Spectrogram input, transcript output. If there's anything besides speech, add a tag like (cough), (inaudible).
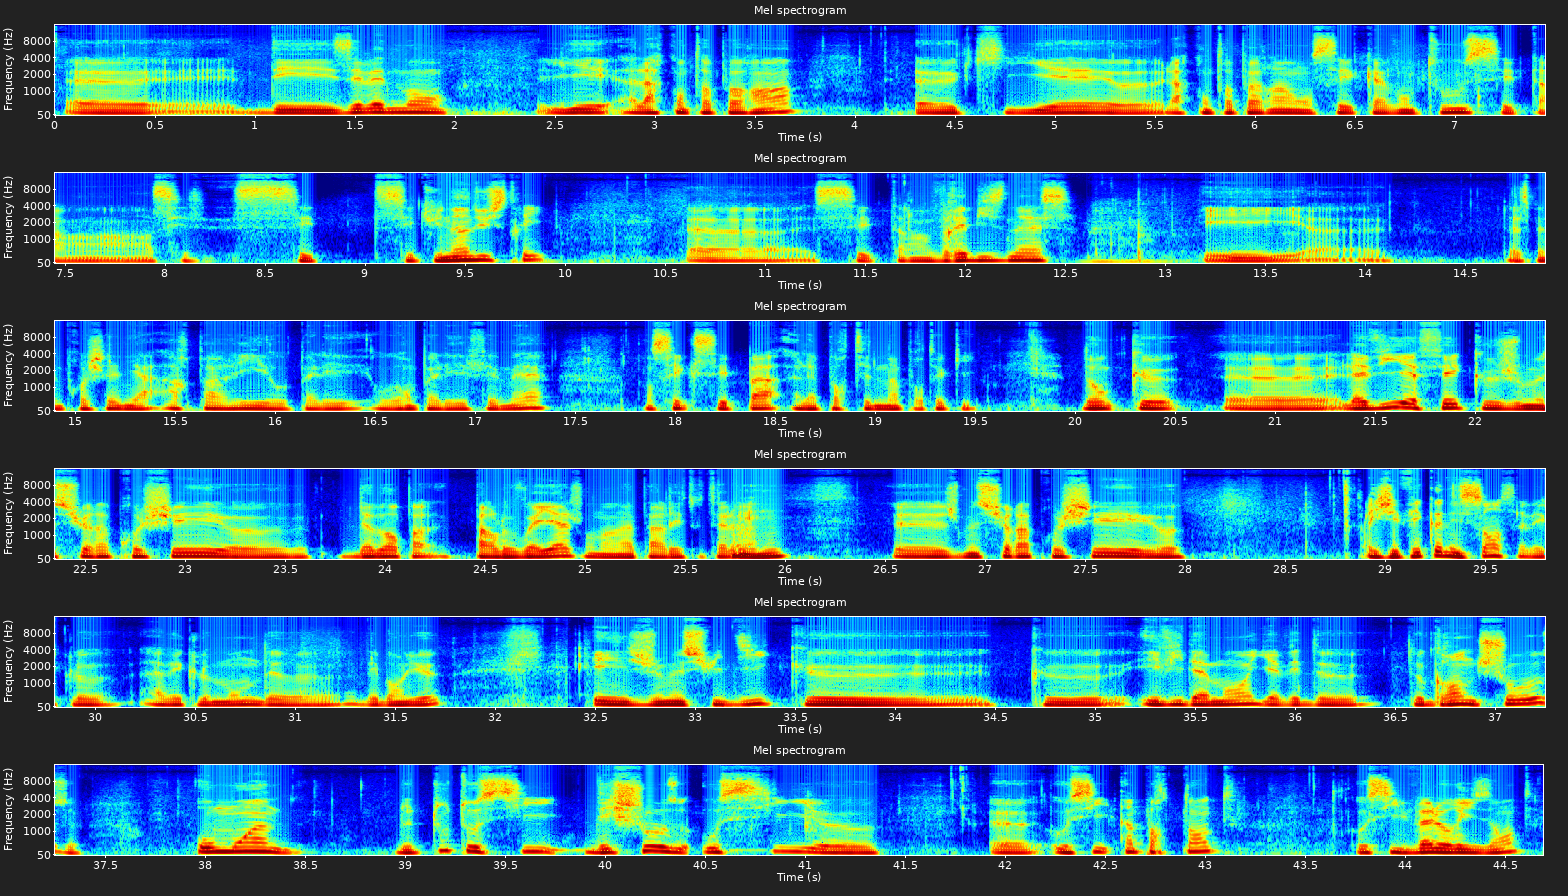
Euh, des événements liés à l'art contemporain, qui est l'art contemporain. On sait qu'avant tout, c'est un, c'est- une industrie, c'est un vrai business. Et la semaine prochaine, il y a Art Paris au palais, au Grand Palais éphémère. On sait que c'est pas à la portée de n'importe qui. Donc, euh, euh, la vie a fait que je me suis rapproché euh, d'abord par, par le voyage. On en a parlé tout à l'heure. Mhm. Euh, je me suis rapproché et j'ai fait connaissance avec le, avec le monde de- des banlieues. Et je me suis dit que, que évidemment, il y avait de, de grandes choses, au moins de, de tout aussi, des choses aussi, aussi importantes, aussi valorisantes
